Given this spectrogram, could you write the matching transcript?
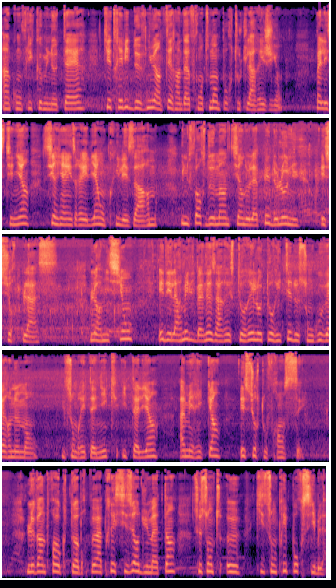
Un conflit communautaire qui est très vite devenu un terrain d'affrontement pour toute la région. Palestiniens, Syriens Israéliens ont pris les armes. Une force de maintien de la paix de l'ONU est sur place. Leur mission Aider l'armée libanaise à restaurer l'autorité de son gouvernement. Ils sont britanniques, italiens, américains et surtout français. Le 23 octobre, peu après 6 heures du matin, ce sont eux qui sont pris pour cible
